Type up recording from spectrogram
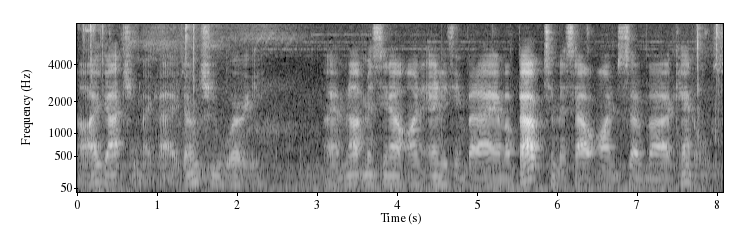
Oh, I got you, my guy. Don't you worry. I am not missing out on anything, but I am about to miss out on some uh, candles.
